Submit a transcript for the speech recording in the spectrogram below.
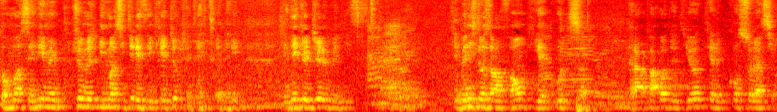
comment c'est dit. Même, je me, il m'a cité les Écritures, j'étais étonné. J'ai dit que Dieu le bénisse. Qu'il bénisse nos enfants qui écoutent la parole de Dieu, quelle consolation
